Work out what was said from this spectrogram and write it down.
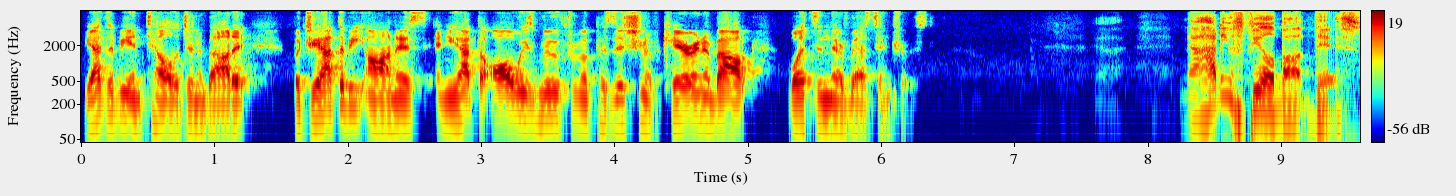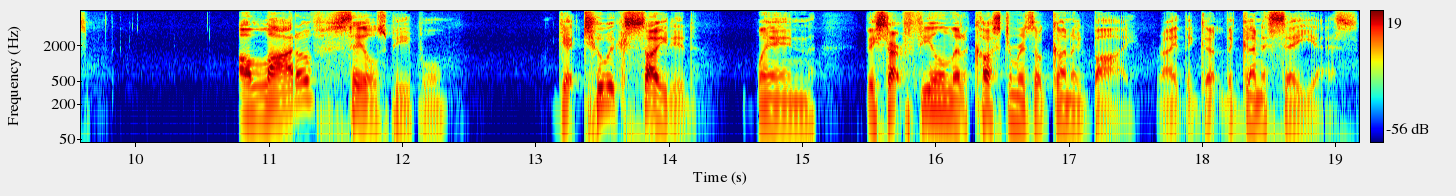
You have to be intelligent about it, but you have to be honest and you have to always move from a position of caring about what's in their best interest. Now, how do you feel about this? A lot of salespeople get too excited when they start feeling that a customers are gonna buy, right? They're, they're gonna say yes.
